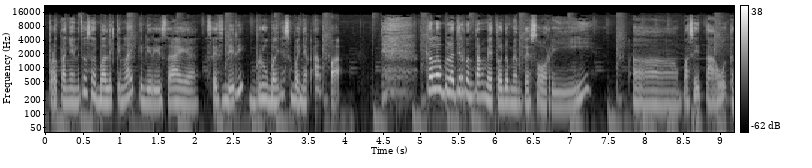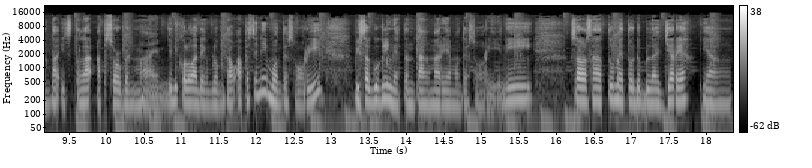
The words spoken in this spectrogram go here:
pertanyaan itu saya balikin lagi ke diri saya. Saya sendiri berubahnya sebanyak apa? Kalau belajar tentang metode Montessori, uh, pasti tahu tentang istilah absorbent mind. Jadi kalau ada yang belum tahu apa sih ini Montessori, bisa googling deh tentang Maria Montessori. Ini salah satu metode belajar ya yang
